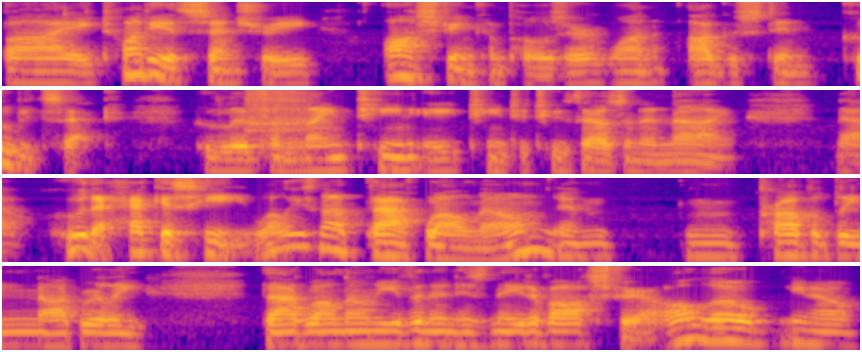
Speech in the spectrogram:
by a 20th century Austrian composer, one Augustin Kubizek, who lived from 1918 to 2009. Now, who the heck is he? Well, he's not that well known, and mm, probably not really that well known even in his native Austria. Although, you know,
